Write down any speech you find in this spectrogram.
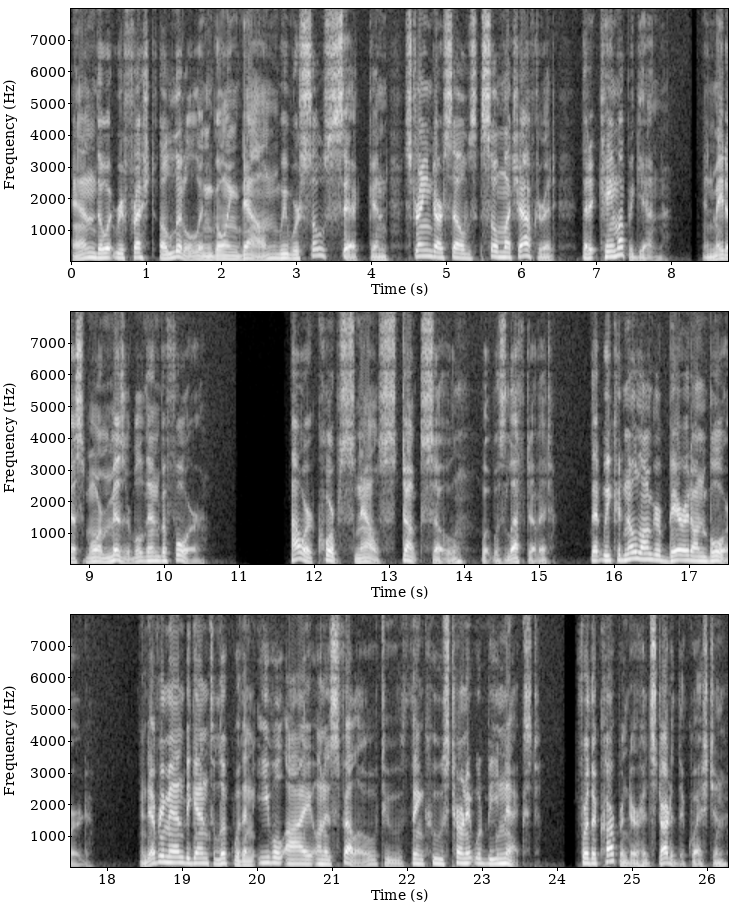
and though it refreshed a little in going down, we were so sick and strained ourselves so much after it that it came up again, and made us more miserable than before. Our corpse now stunk so, what was left of it, that we could no longer bear it on board, and every man began to look with an evil eye on his fellow to think whose turn it would be next. For the carpenter had started the question,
